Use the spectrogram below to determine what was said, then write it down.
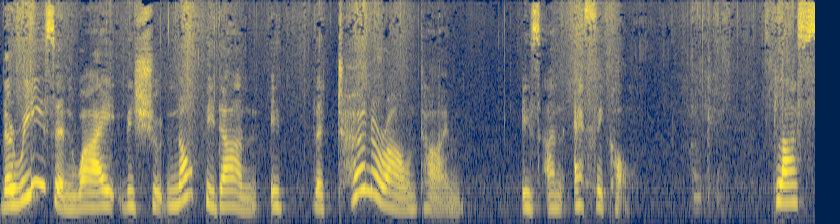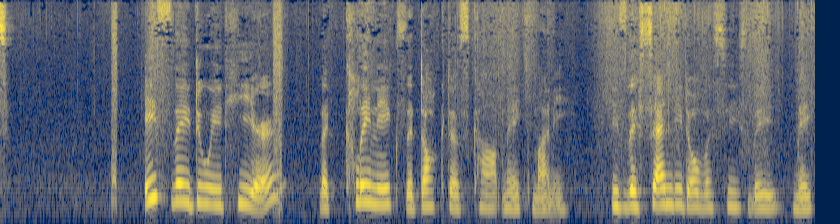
The reason why this should not be done is the turnaround time is unethical. Plus, if they do it here, the clinics, the doctors can't make money. If they send it overseas, they make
